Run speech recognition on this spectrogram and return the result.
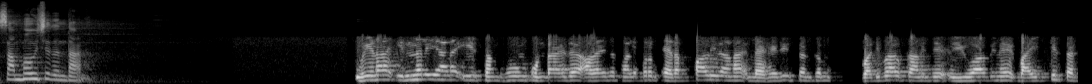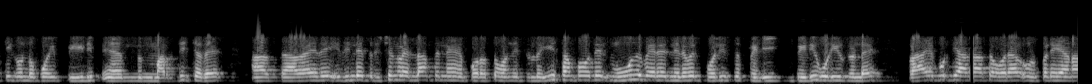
സംഭവിച്ചത് എന്താണ് വീണ ഇന്നലെയാണ് ഈ സംഭവം ഉണ്ടായത്. അതായത് മലപ്പുറം എടപ്പാളിലാണ് ലഹരി സംഘം വടിവാൾ കാണിച്ച് യുവാവിനെ ബൈക്കിൽ തട്ടിക്കൊണ്ടുപോയി പീഡി മർദ്ദിച്ചത്. അതായത് ഇതിന്റെ ദൃശ്യങ്ങളെല്ലാം തന്നെ പുറത്തു വന്നിട്ടുണ്ട്. ഈ സംഭവത്തിൽ മൂന്ന് പേരെ നിലവിൽ പോലീസ് പിടി പിടികൂടിയിട്ടുണ്ട്. പ്രായപൂർത്തിയാകാത്ത ഒരാൾ ഉൾപ്പെടെയാണ്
